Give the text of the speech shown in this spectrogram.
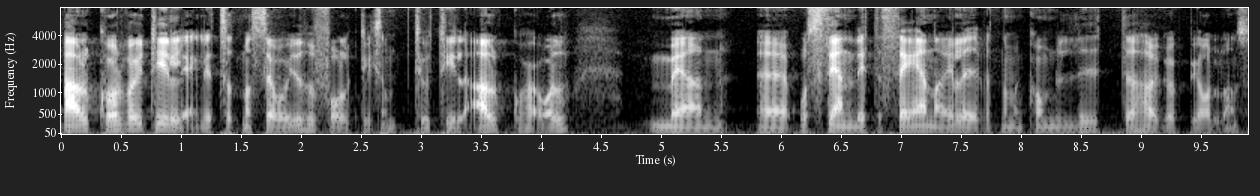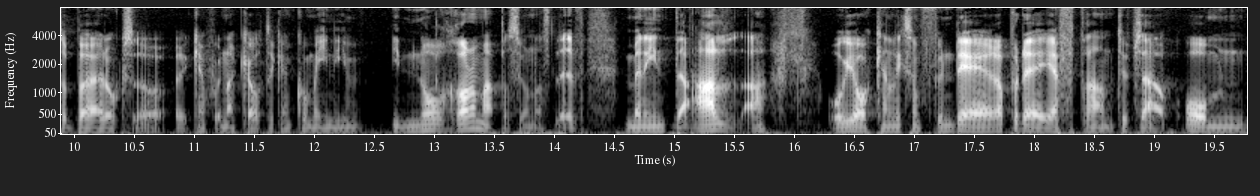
alkohol var ju tillgängligt så att man såg ju hur folk liksom tog till alkohol. Men eh, och sen lite senare i livet när man kom lite högre upp i åldern så började också eh, kanske narkotikan komma in i, i några av de här personernas liv. Men inte alla. Och jag kan liksom fundera på det i efterhand, typ så här om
